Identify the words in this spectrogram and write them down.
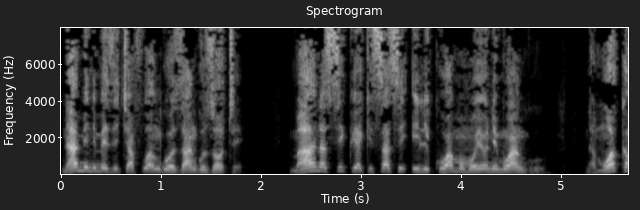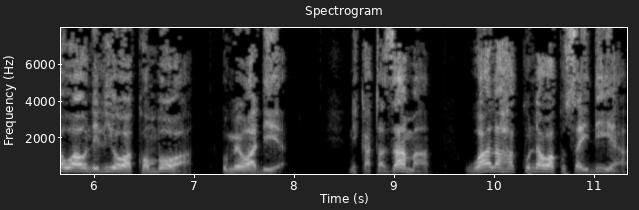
nami nimezichafua nguo zangu zote. Maana siku ya kisasi ilikuwamo moyoni mwangu na mwaka wao niliowakomboa umewadia. Nikatazama wala hakuna wa kusaidia.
